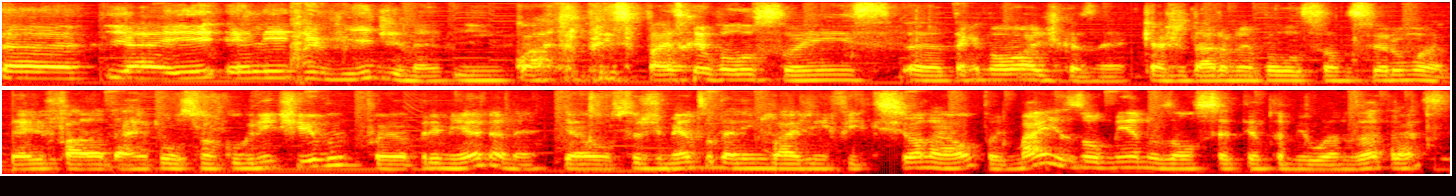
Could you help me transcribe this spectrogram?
Ah, e aí ele divide, né, em quatro principais revoluções ah, tecnológicas, né, que ajudaram na evolução do ser humano. Daí ele fala da revolução cognitiva, foi a primeira, né, que é o surgimento da linguagem ficcional, foi mais ou menos há uns 70 mil anos atrás.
